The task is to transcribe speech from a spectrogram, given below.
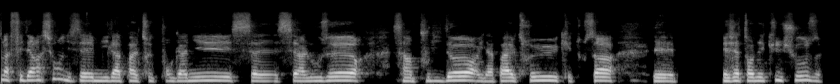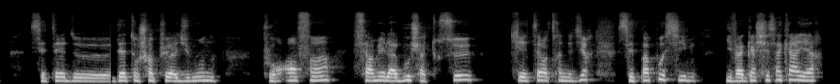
la fédération, on disait, mais il a pas le truc pour gagner, c'est un loser, c'est un pouli d'or, il a pas le truc et tout ça. Et, et j'attendais qu'une chose, c'était de, d'être au championnat du monde pour enfin fermer la bouche à tous ceux qui était en train de dire c'est pas possible, il va gâcher sa carrière.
